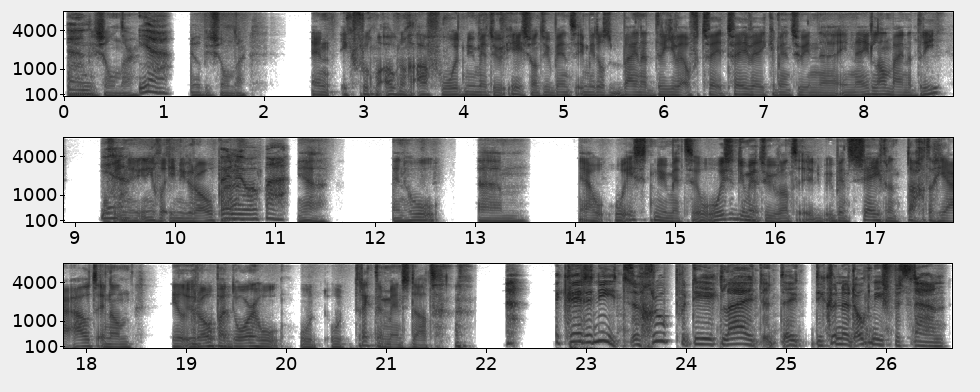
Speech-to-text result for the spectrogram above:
En, Heel bijzonder. Ja. Heel bijzonder. En ik vroeg me ook nog af hoe het nu met u is. Want u bent inmiddels bijna drie of twee, twee weken bent u in, uh, in Nederland, bijna drie. Of ja. in, in, ieder geval in Europa. In Europa. Ja. En hoe, um, ja, hoe, hoe, is het nu met, hoe is het nu met u? Want u bent 87 jaar oud en dan heel Europa door. Hoe, hoe, hoe trekt een mens dat? Ik weet het niet. De groep die ik leid, die, die, kunnen het ook niet verstaan.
